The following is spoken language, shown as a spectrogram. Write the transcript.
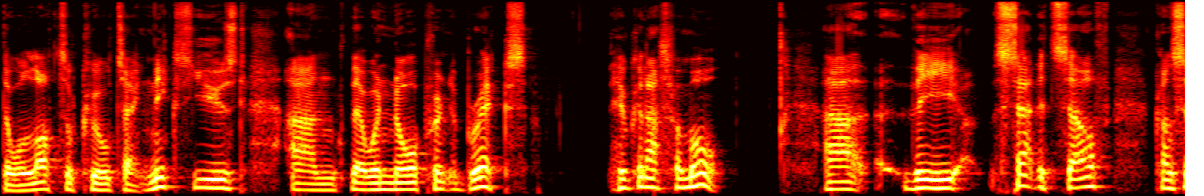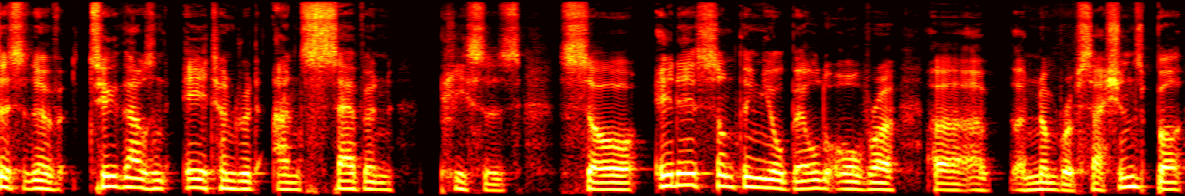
There were lots of cool techniques used, and there were no printed bricks. Who could ask for more? Uh, the set itself consisted of 2,807 pieces. So it is something you'll build over a, a, a, number of sessions, but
